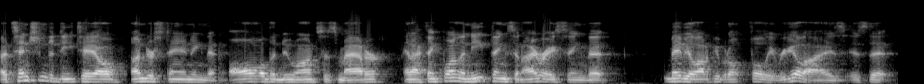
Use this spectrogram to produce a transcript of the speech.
attention to detail, understanding that all the nuances matter. And I think one of the neat things in iRacing that maybe a lot of people don't fully realize is that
